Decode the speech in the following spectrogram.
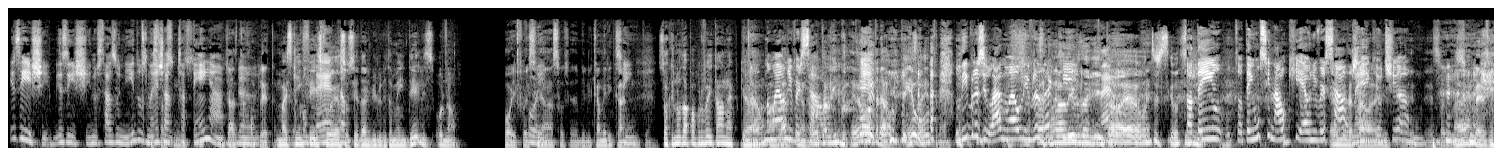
Existe, existe. Nos Estados Unidos, né? Estados já, Unidos, já tem a. Já está completa. Mas quem completa. fez foi a Sociedade Bíblica também deles ou não? Foi, foi, foi. a Sociedade Bíblica Americana. Sim. Só que não dá para aproveitar, né? Porque não, a, não é universal. É outra língua. É, é outra. É outra. Libras de lá não é o Libras daqui. Não é o Libras daqui, né? então é outro, outro só, tem, só tem um sinal que é universal, é universal né? Que eu te amo. É, é só isso é. mesmo.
